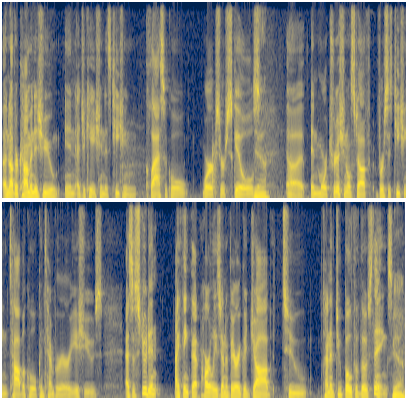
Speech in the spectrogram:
another common issue in education is teaching classical works or skills yeah. uh, and more traditional stuff versus teaching topical contemporary issues. As a student, I think that Harley's done a very good job to kind of do both of those things. Yeah.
